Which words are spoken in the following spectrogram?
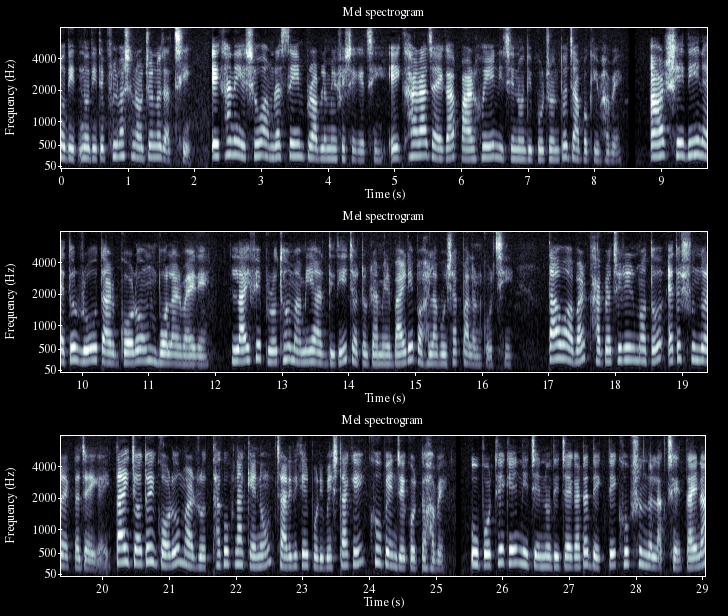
নদী, নদীতে ফুল ভাসানোর জন্য যাচ্ছি। এখানে এসেও আমরা সেম প্রবলেমে ফেসে গেছি। এই খাড়া জায়গা পার হয়ে নিচে নদী পর্যন্ত যাব কীভাবে? আর সেদিন এত রোদ আর গরম বলার বাইরে। লাইফে প্রথম আমি আর দিদি চট্টগ্রামের বাইরে পহেলা বৈশাখ পালন করছি। তাও আবার খাগড়াছড়ির মতো এত সুন্দর একটা জায়গায়। তাই যতই গরম আর রোদ থাকুক না কেন, চারিদিকের পরিবেশটাকে খুব এনজয় করতে হবে। উপর থেকে নিচের নদীর জায়গাটা দেখতে খুব সুন্দর লাগছে, তাই না?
